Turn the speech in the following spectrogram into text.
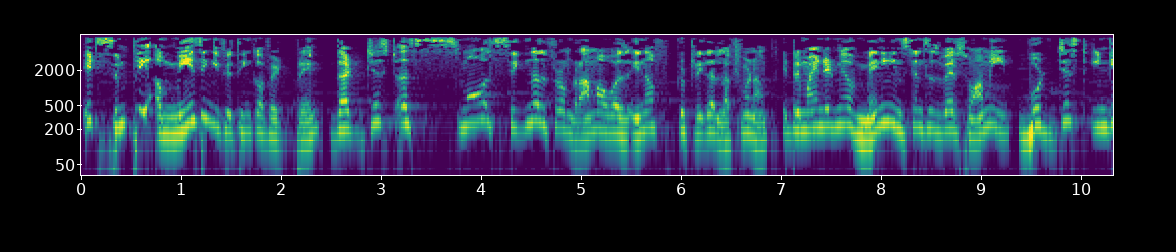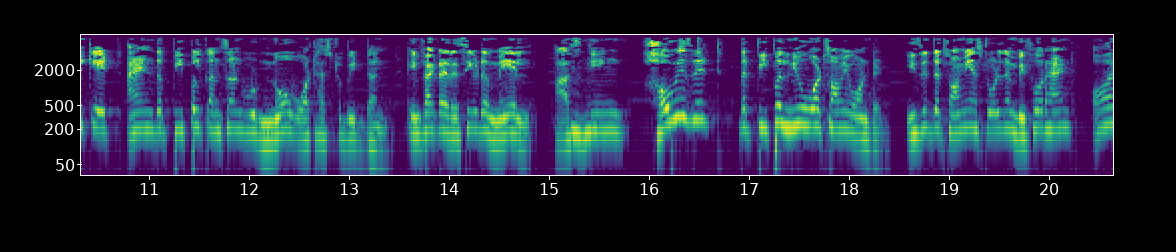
It's simply amazing if you think of it, Prem, that just a small signal from Rama was enough to trigger Lakshmana. It reminded me of many instances where Swami would just indicate and the people concerned would know what has to be done. In fact, I received a mail asking mm-hmm. how is it that people knew what Swami wanted? Is it that Swami has told them beforehand? Or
